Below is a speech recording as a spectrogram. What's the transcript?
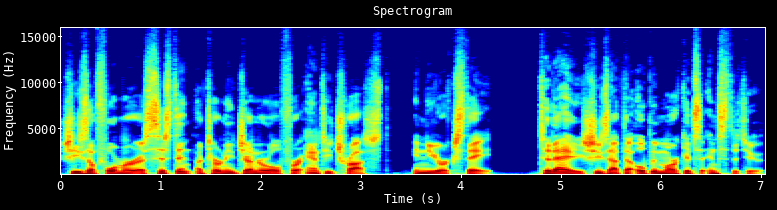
She's a former assistant attorney general for antitrust in New York State. Today, she's at the Open Markets Institute,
